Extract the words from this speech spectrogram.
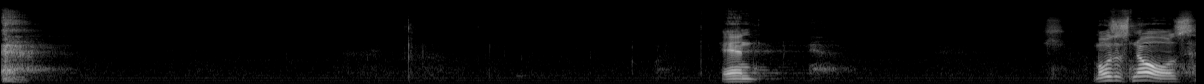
And Moses knows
